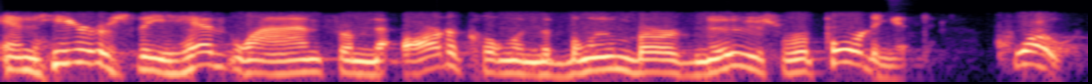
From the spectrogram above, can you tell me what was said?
And here's the headline from the article in the Bloomberg News reporting it. Quote,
